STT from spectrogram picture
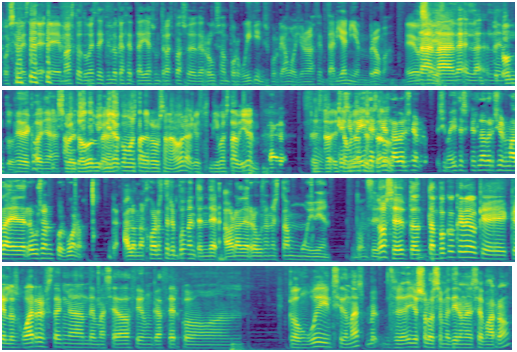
O sea, me est- eh, eh, Masto, tú me estás diciendo que aceptarías un traspaso de DeRozan por Wiggins, porque vamos, yo no lo aceptaría ni en broma. eh, o Nah, sea, nah, nah, nah, de ni- tontos. Ni de coña. Y sobre todo, Pero- mira cómo está de Rosen ahora, que encima está bien. Claro. Está, Que está si me dices que es la versión, si me dices que es la versión mala de DeRozan, pues bueno, a lo mejor este se puede entender. Ahora DeRozan está muy bien. Entonces, No sé, ta- tampoco creo que, que los Warriors tengan demasiada opción que hacer con, con Wins y demás. Ellos solo se metieron en ese marrón,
